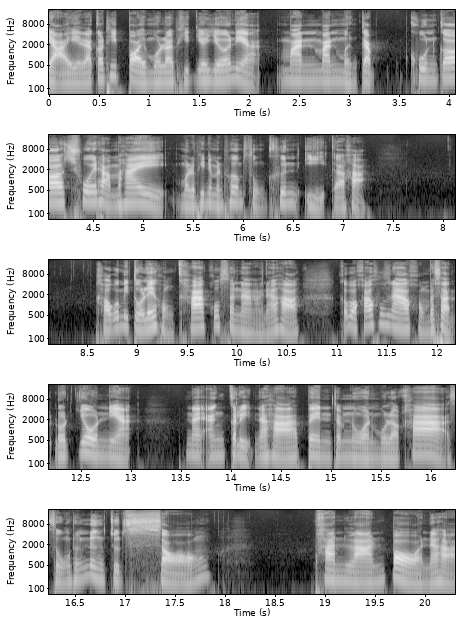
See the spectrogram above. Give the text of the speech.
หญ่ ๆ แล้วก็ที่ปล่อยมลพิษเยอะ ๆ เนี่ย มันมันเหมือนกับ คุณก็ช่วยทำให้มลพิษเนี่ยมันเพิ่มสูงขึ้นอีกอะค่ะเขาก็มีตัวเลขของค่าโฆษณานะคะ ก็บอกค่าโฆษณาของบริษัทรถยนต์เนี่ยในอังกฤษนะคะ เป็นจำนวนมูลค่าสูงถึง 1.2 พันล้านปอนด์นะคะ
